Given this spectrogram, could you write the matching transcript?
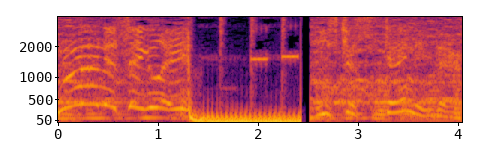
menacingly. He's just standing there.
